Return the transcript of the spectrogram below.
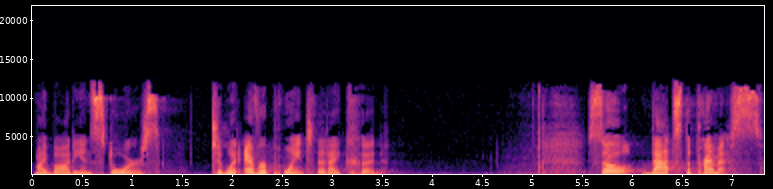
my body in stores to whatever point that I could. So that's the premise.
